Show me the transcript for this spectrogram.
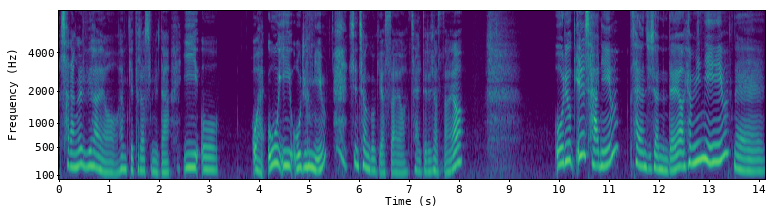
사랑을 위하여 함께 들었습니다. 25 5256님 신청곡이었어요. 잘 들으셨어요? 5614님 사연 주셨는데요. 현미님, 네.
